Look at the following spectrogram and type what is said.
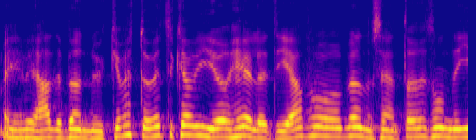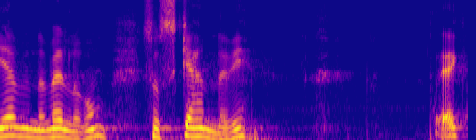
Vi hadde bønneuke. Vet du, vet du hva vi gjør hele tida på bønnesenteret? Sånne jevne mellomrom. Så skanner vi. Jeg.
